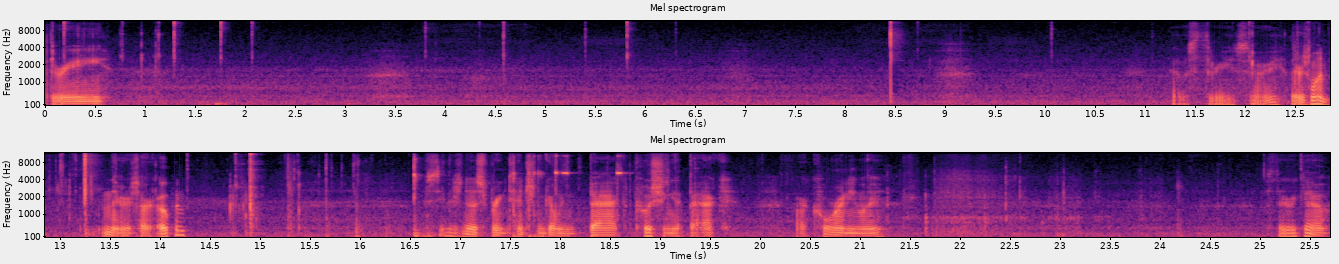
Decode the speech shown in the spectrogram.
three. That was three, sorry. There's one. And there's our open. See, there's no spring tension going back, pushing it back. Our core anyway. So there we go.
